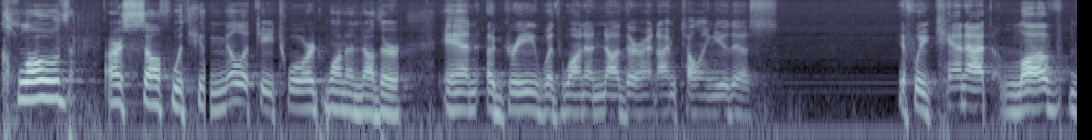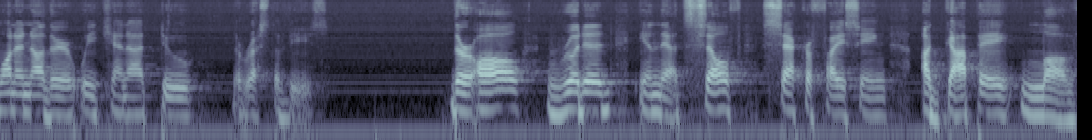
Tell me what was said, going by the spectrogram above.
clothe ourselves with humility toward one another, and agree with one another. And I'm telling you this if we cannot love one another, we cannot do the rest of these. They're all rooted in that self sacrificing agape love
